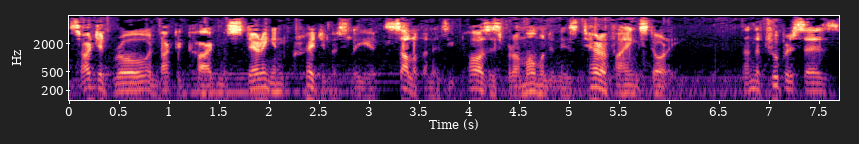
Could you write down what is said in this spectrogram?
Sergeant Rowe and Dr. Carden are staring incredulously at Sullivan as he pauses for a moment in his terrifying story. Then the trooper says,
